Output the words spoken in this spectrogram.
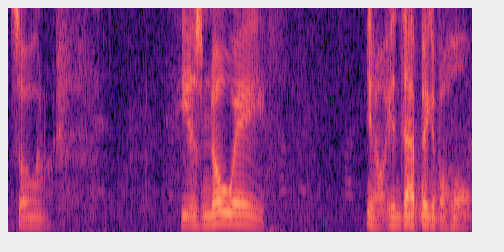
so he has no way, you know, in that big of a hole.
